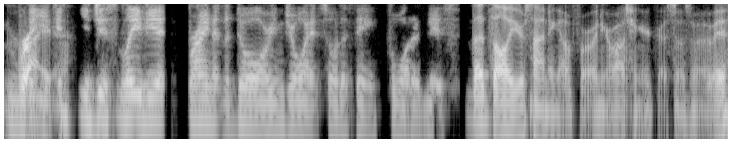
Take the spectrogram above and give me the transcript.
but you, Right. you just leave your brain at the door, enjoy it, sort of thing, for what it is. That's all you're signing up for when you're watching a Christmas movie.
